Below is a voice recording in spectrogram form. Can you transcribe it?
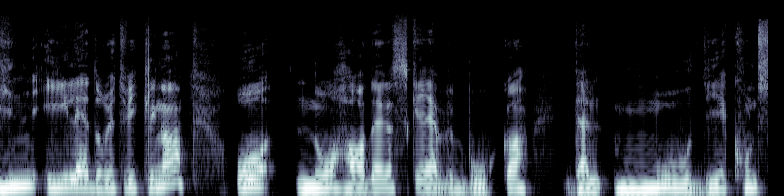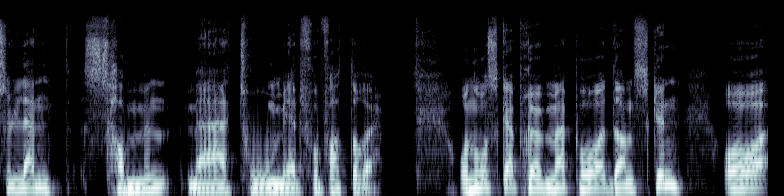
inn i lederutviklinga. Og nå har dere skrevet boka Den modige konsulent sammen med to medforfattere. Og nå skal jeg prøve meg på dansken. og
